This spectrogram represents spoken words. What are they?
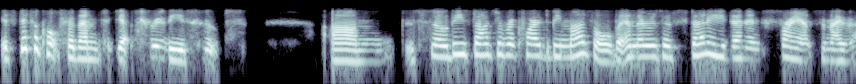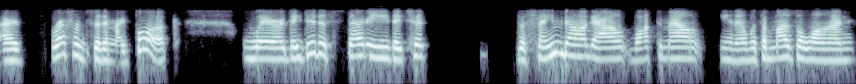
it's difficult for them to get through these hoops. Um, so these dogs are required to be muzzled. And there was a study done in France, and I, I reference it in my book, where they did a study. They took the same dog out, walked him out, you know, with a muzzle on,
